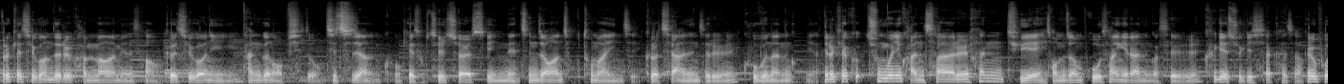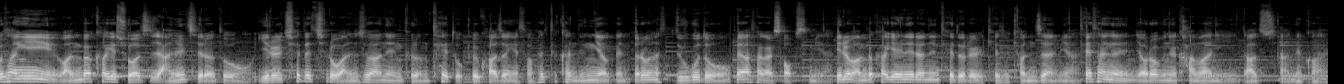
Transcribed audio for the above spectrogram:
그렇게 직원들을 관망하면서 그 직원이 당근 없이도 지치지 않고 계속 질주할 수 있는 진정한 적토마인지 그렇지 않은지를 구분하는 겁니다. 이렇게 그- 충분히 관찰을 한 뒤에 점점 보상이라는 것을 크게 주기 시작하죠. 그리고 보상이 완벽하게 주어지지 않을지라도 일을 최대치로 완수하는 그런 태도, 그 과정에서 획득한 능력은 여러분한테 누구도 빼앗아갈 수 없습니다. 일을 완벽하게 해내려는 태도를 계속 견제하면 세상은 여러분을 가만히 놔두지 않을 거예요.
